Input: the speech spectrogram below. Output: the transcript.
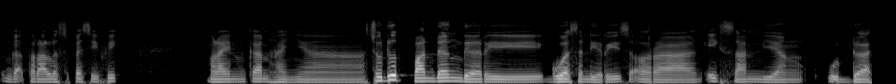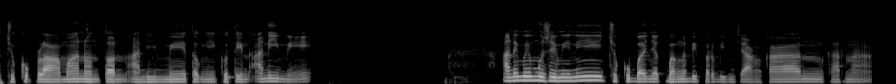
nggak terlalu spesifik melainkan hanya sudut pandang dari gua sendiri seorang Iksan yang udah cukup lama nonton anime atau ngikutin anime. Anime musim ini cukup banyak banget diperbincangkan karena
